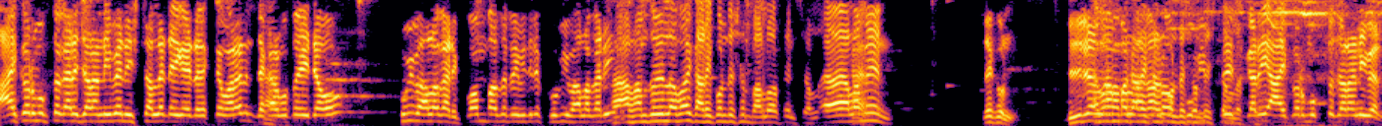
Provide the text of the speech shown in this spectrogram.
আয়কর মুক্ত গাড়ি যারা নিবেন স্টারলেট এই গাড়িটা দেখতে পারেন দেখার হ্যাঁ। মতো এটাও। খুবই ভালো গাড়ি কম বাজেটের ভিতরে খুবই ভালো গাড়ি। হ্যাঁ, আলহামদুলিল্লাহ ভাই গাড়ি কন্ডিশন ভালো আছে ইনশাআল্লাহ। আলামিন দেখুন ডিজিটাল নাম্বার লাগানো খুবই ফ্রেশ গাড়ি আয়কর মুক্ত যারা নিবেন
